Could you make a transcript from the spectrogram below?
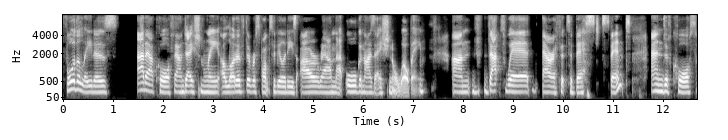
for the leaders at our core, foundationally, a lot of the responsibilities are around that organizational well-being um, that's where our efforts are best spent. And of course,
